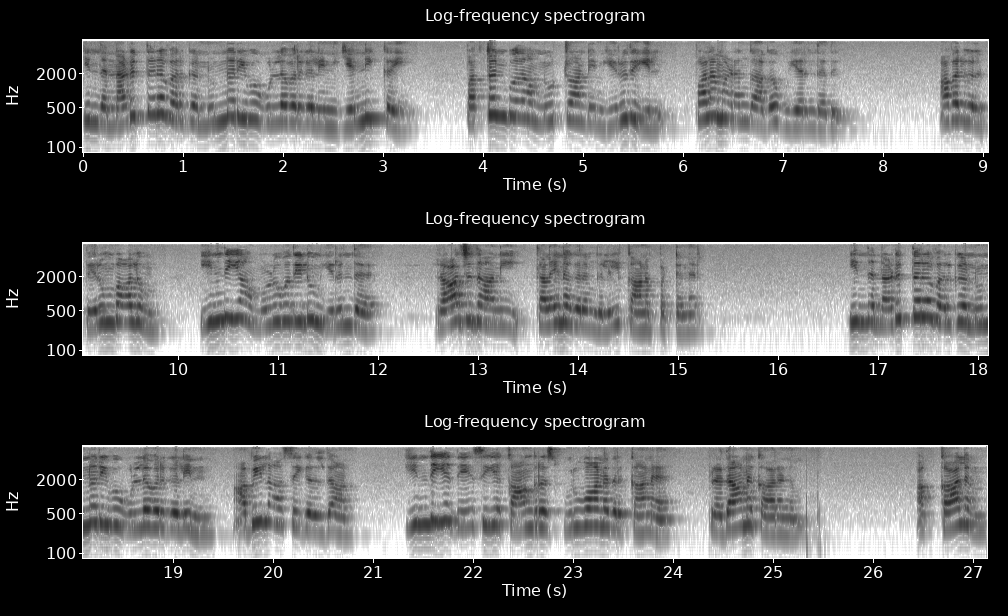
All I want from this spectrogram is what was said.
இந்த நடுத்தர வர்க்க நுண்ணறிவு உள்ளவர்களின் எண்ணிக்கை பத்தொன்பதாம் நூற்றாண்டின் இறுதியில் பல மடங்காக உயர்ந்தது. அவர்கள் பெரும்பாலும் இந்தியா முழுவதிலும் இருந்த ராஜதானி தலைநகரங்களில் காணப்பட்டனர். இந்த நடுத்தர வர்க்க நுண்ணறிவு உள்ளவர்களின் அபிலாசைகள்தான் இந்திய தேசிய காங்கிரஸ் உருவானதற்கான பிரதான காரணம். அக்காலம்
